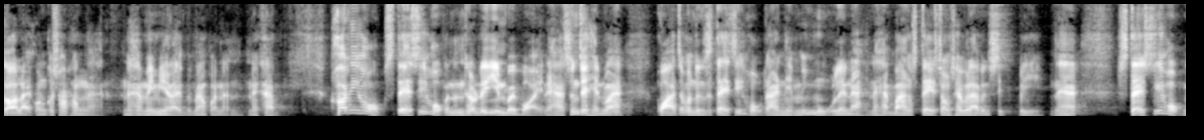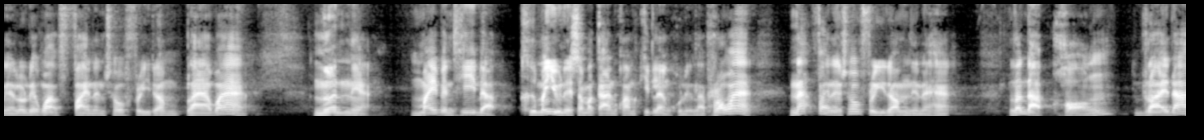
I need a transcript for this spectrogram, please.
ก็หลายคนก็ชอบทำงานนะฮะไม่มีอะไรไปมากกว่านั้นนะครับ ข้อที่6 stage ที่6เป็นขั้นที่เราได้ยินบ่อยๆนะฮะซึ่งจะเห็นว่ากว่าจะมาถึง stage ที่ 6 ได้เนี่ยไม่หมูเลยนะนะฮะบาง stage ต้องใช้เวลาเป็น 10 ปีนะฮะ stage ที่6เนี่ยเราเรียกว่า financial freedom แปลว่าเงินเนี่ยไม่เป็นที่แบบคือไม่อยู่ในสมการความคิดอะไรของคุณอีกแล้ว เพราะว่าณ financial freedom เนี่ยนะฮะระดับของรายได้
